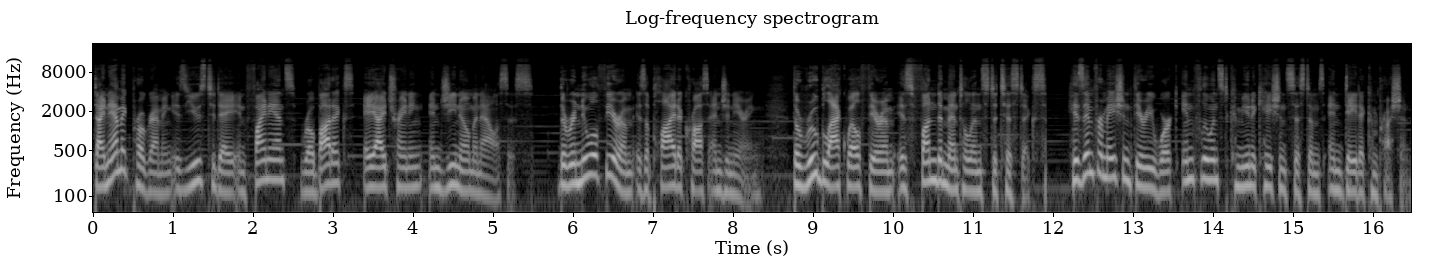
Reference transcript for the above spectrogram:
Dynamic programming is used today in finance, robotics, AI training, and genome analysis. The renewal theorem is applied across engineering. The Rao-Blackwell theorem is fundamental in statistics. His information theory work influenced communication systems and data compression.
